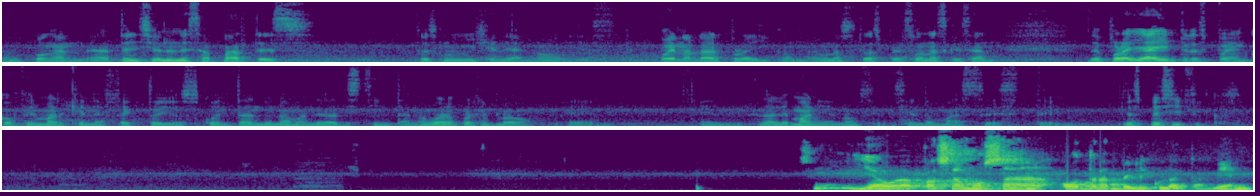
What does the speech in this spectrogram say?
¿no? Pongan atención en esa parte, es, pues, muy, muy genial, ¿no? Y este, pueden hablar por ahí con algunas otras personas que sean de por allá y pues les pueden confirmar que en efecto ellos cuentan de una manera distinta, ¿no? Bueno, por ejemplo, en, en Alemania, ¿no? Siendo más este, específicos. Sí, y ahora pasamos a otra película también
